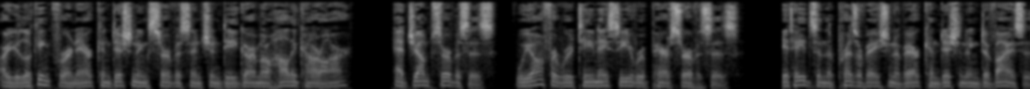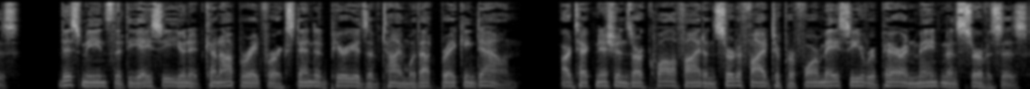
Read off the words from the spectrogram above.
Are you looking for an air conditioning service in Chandigarh Mohali Kharar? At Jumbo Services, we offer routine AC repair services. It aids in the preservation of air conditioning devices. This means that the AC unit can operate for extended periods of time without breaking down. Our technicians are qualified and certified to perform AC repair and maintenance services.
